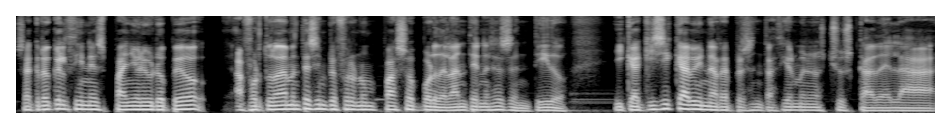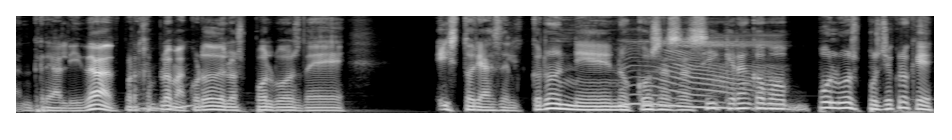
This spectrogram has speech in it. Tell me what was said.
sea, creo que el cine español y europeo afortunadamente siempre fueron un paso por delante en ese sentido. Y que aquí sí que había una representación menos chusca de la realidad. Por ejemplo, me acuerdo de los polvos de historias del Cronen o cosas así, que eran como Mm. polvos, pues yo creo que,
